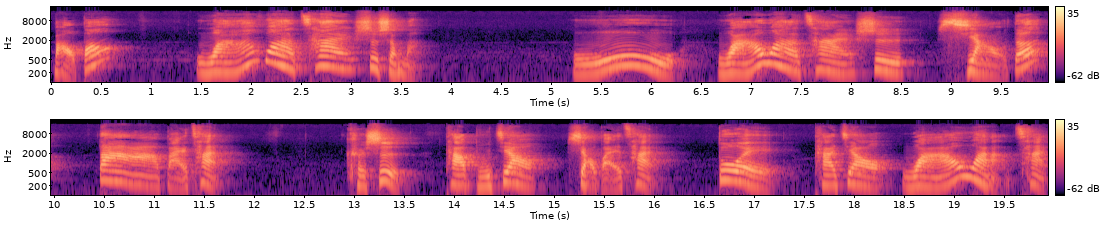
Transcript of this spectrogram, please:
宝宝，娃娃菜是什么？哦。娃娃菜是小的大白菜，可是它不叫小白菜，对，它叫娃娃菜。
